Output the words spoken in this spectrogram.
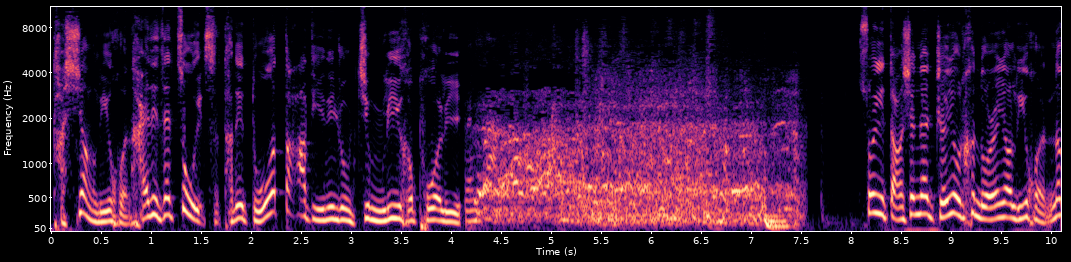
他想离婚，还得再走一次，他得多大的那种精力和魄力。所以，当现在真有很多人要离婚，那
